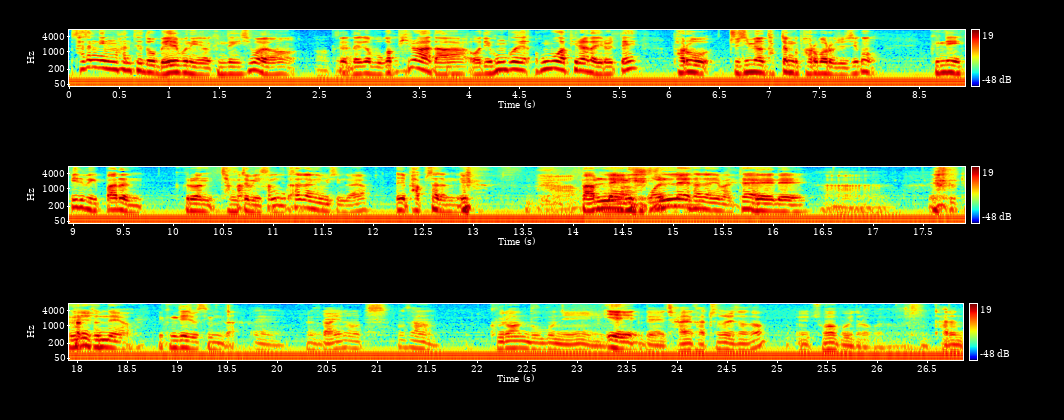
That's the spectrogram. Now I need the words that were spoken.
사장님한테도 메일 보내기가 굉장히 쉬워요. 아, 그래서? 내가 뭐가 필요하다 어디 홍보에 홍보가 필요하다 이럴 때 바로 주시면 답장도 바로바로 주시고 굉장히 피드백이 빠른 그런 장점이 하- 있습니다. 한국 사장님이신가요? 아니, 밥 사장님. 아, 밥 원래. 원래 사장님한테 네네 아, 굉장히 좋네요. 굉장히 좋습니다. 네. 그래서 라이노는 항상 그런 부분이 예. 네, 잘 갖춰져 있어서 예, 좋아 보이더라고요. 다른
